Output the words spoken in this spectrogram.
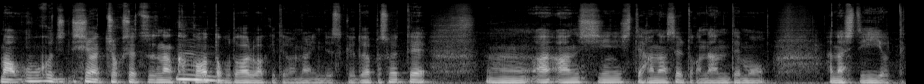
まあ僕自身は直接なんか関わったことがあるわけではないんですけど、やっぱそうやって、うん、あ安心して話せるとか何でも。話していいよって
